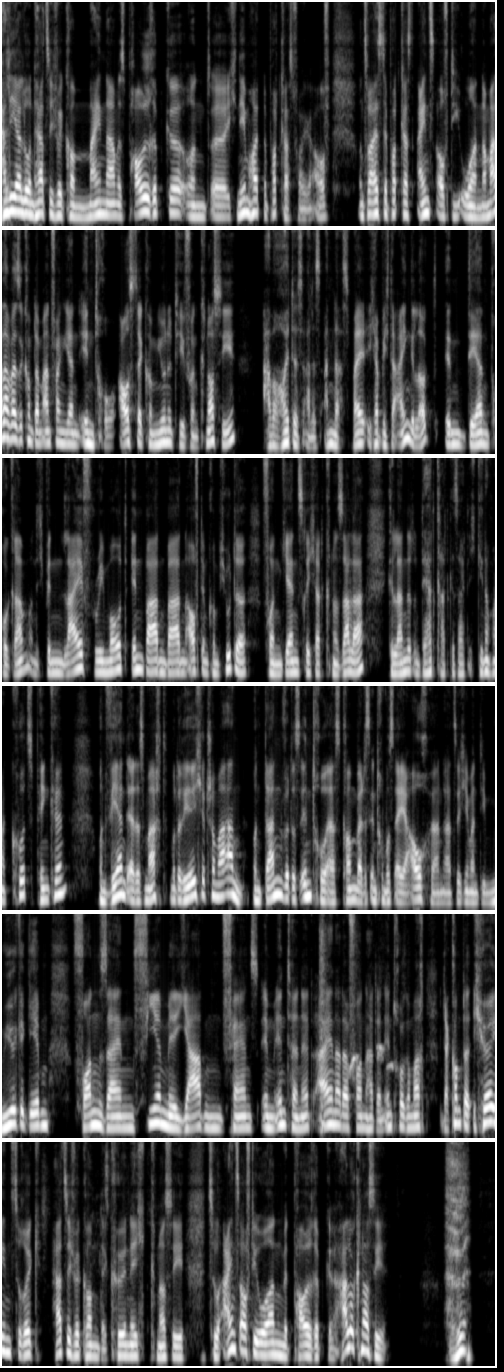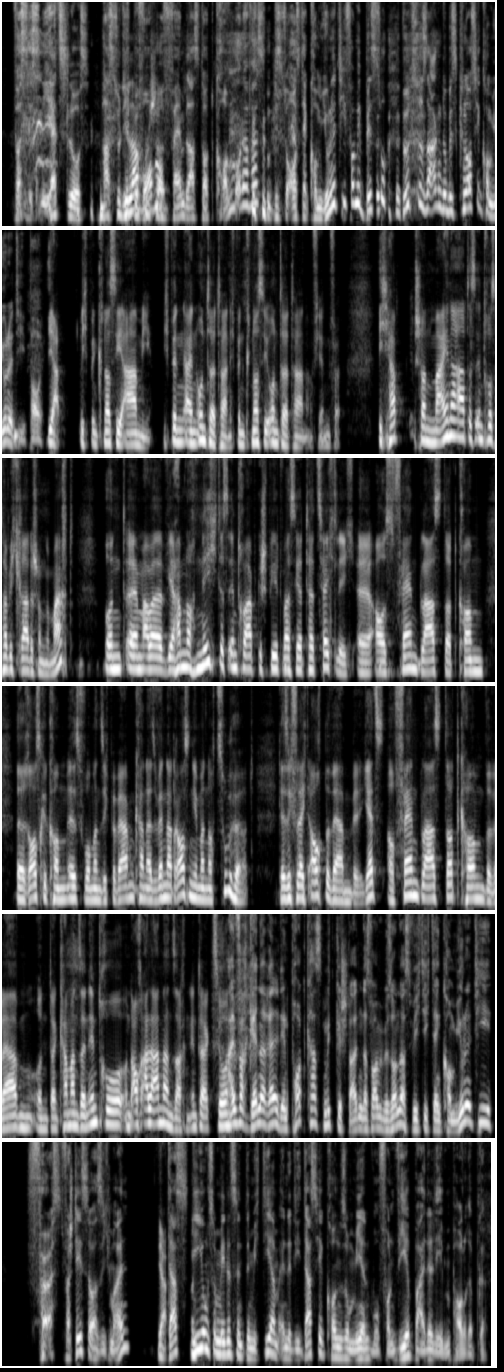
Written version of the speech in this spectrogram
Hallihallo und herzlich willkommen. Mein Name ist Paul Ripke und äh, ich nehme heute eine Podcast-Folge auf. Und zwar heißt der Podcast Eins auf die Ohren. Normalerweise kommt am Anfang ja ein Intro aus der Community von Knossi. Aber heute ist alles anders, weil ich habe mich da eingeloggt in deren Programm und ich bin live remote in Baden-Baden auf dem Computer von Jens Richard Knosalla gelandet und der hat gerade gesagt, ich gehe noch mal kurz pinkeln und während er das macht, moderiere ich jetzt schon mal an und dann wird das Intro erst kommen, weil das Intro muss er ja auch hören. Da hat sich jemand die Mühe gegeben von seinen vier Milliarden Fans im Internet. Einer davon hat ein Intro gemacht. Da kommt er, ich höre ihn zurück. Herzlich willkommen, der König Knossi zu eins auf die Ohren mit Paul Ripke. Hallo Knossi. Hä? Was ist denn jetzt los? Hast du dich beworben auf fanblast.com oder was? Bist du aus der Community von mir? Bist du, würdest du sagen, du bist Knossi Community, Paul? Ja, ich bin Knossi Army. Ich bin ein Untertan. Ich bin Knossi Untertan auf jeden Fall ich habe schon meine Art des Intros habe ich gerade schon gemacht und ähm, aber wir haben noch nicht das Intro abgespielt, was ja tatsächlich äh, aus fanblast.com äh, rausgekommen ist, wo man sich bewerben kann. Also wenn da draußen jemand noch zuhört, der sich vielleicht auch bewerben will, jetzt auf fanblast.com bewerben und dann kann man sein Intro und auch alle anderen Sachen, Interaktion einfach generell den Podcast mitgestalten. Das war mir besonders wichtig, denn Community first. Verstehst du, was ich meine? Ja. Das, die Jungs und Mädels sind nämlich die am Ende, die das hier konsumieren, wovon wir beide leben, Paul Ripke.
